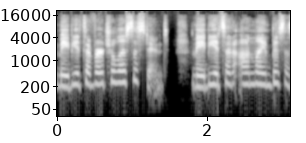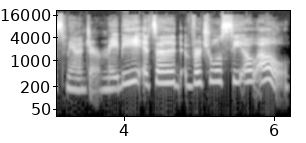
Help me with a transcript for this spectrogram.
Maybe it's a virtual assistant. Maybe it's an online business manager. Maybe it's a virtual COO,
